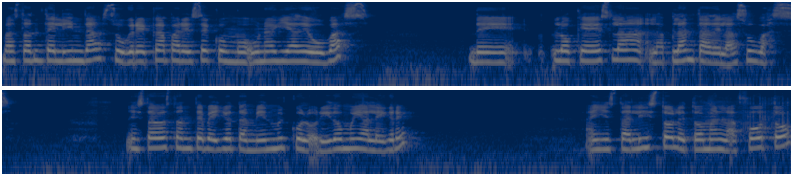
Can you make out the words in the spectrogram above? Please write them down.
Bastante linda. Su greca parece como una guía de uvas. De lo que es la, la planta de las uvas. Está bastante bello también, muy colorido, muy alegre. Ahí está listo, le toman la foto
